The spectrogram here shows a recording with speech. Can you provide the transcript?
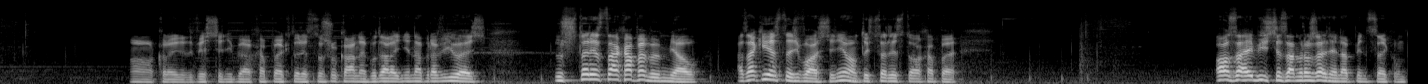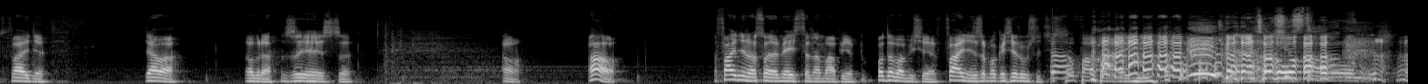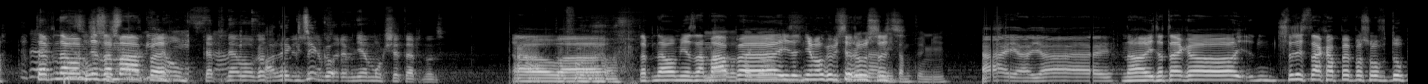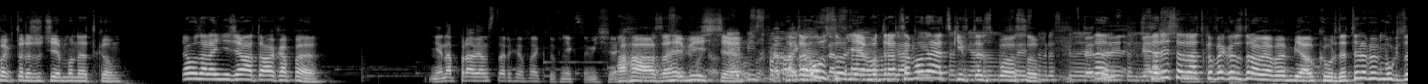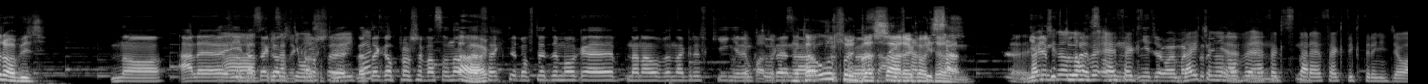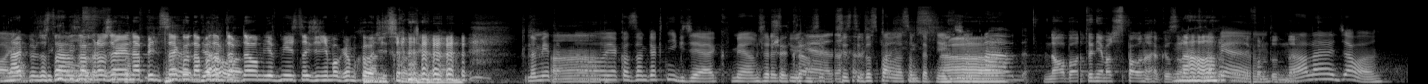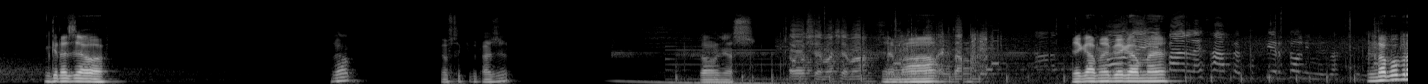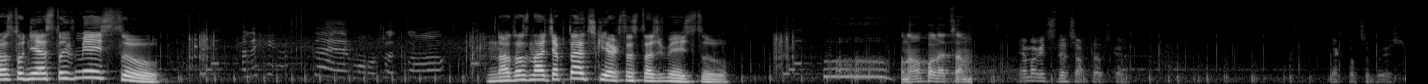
O, kolejne 200 niby AHP, które jest oszukane, bo dalej nie naprawiłeś. Już 400 AHP bym miał. A taki jesteś właśnie, nie mam tych 400 AHP. O, zajebiście, zamrożenie na 5 sekund, fajnie. Działa. Dobra, żyję jeszcze. O. O! Fajnie losowe miejsce na mapie, podoba mi się, fajnie, że mogę się ruszyć. To papa Amy. Co się stało? Tepnęło mnie za mapę. Tepnęło go Ale gdzie go- którym nie mógł się tepnąć. Ała. Tepnęło mnie za mapę i nie mogłem się ruszyć. Tamtymi. Ajajaj. No i do tego 400 HP poszło w dupę, które rzuciłem monetką. Czemu dalej nie działa to AHP? Nie naprawiam starych efektów, nie chce mi się. Aha, zajebiście. Ej, No to bo usuń je, bo tracę monetki w ten sposób. Wtedy, Ten, wiesz, 400 dodatkowego zdrowia bym miał, kurde, tyle bym mógł zrobić. No, ale A, i dlatego, Spinach nie może proszę, i tak? dlatego proszę was o nowe Tak. efekty, bo wtedy mogę na nowe nagrywki, nie to wiem, patrz, które No na to usuń te stare napisane. chociaż. Nie Dajcie wiem, na które nowy są, efekt, nie działają, a dajcie które na nie, nowy więc, efekt no. stare efekty, które nie działają. Najpierw dostałem zamrożenie na 5 sekund, a potem Działa. tepnęło mnie w miejsce, gdzie nie mogłem chodzić. Discordzie gadałem. No mnie tak A. no, jako zombiak nigdzie, jak miałem, że Przykro. Nie, no. wszyscy do spawna są tepnięci. A. Prawda. No bo ty nie masz spawna jako zombie. No. to No jest wiem, niefortunne. no ale działa. Gra działa. Dobra. Ja w takim razie. Broniarz. O, siema, siema. Nie ma. Biegamy, biegamy. Ale hapę, popierdoli mnie za chwilę. No po prostu nie stój w miejscu. No to znajdź apteczki, jak chcesz stać w miejscu. No, polecam. Ja mogę ci dać apteczkę. Jak potrzebujesz.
